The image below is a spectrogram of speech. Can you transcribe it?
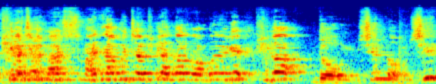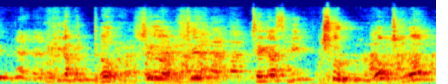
피가 지금 아저씨 많이 나고 있잖아 피가 안 보여 이게 피가 넘실 넘실 피가 넘실 넘실 제 가슴이 출렁출렁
